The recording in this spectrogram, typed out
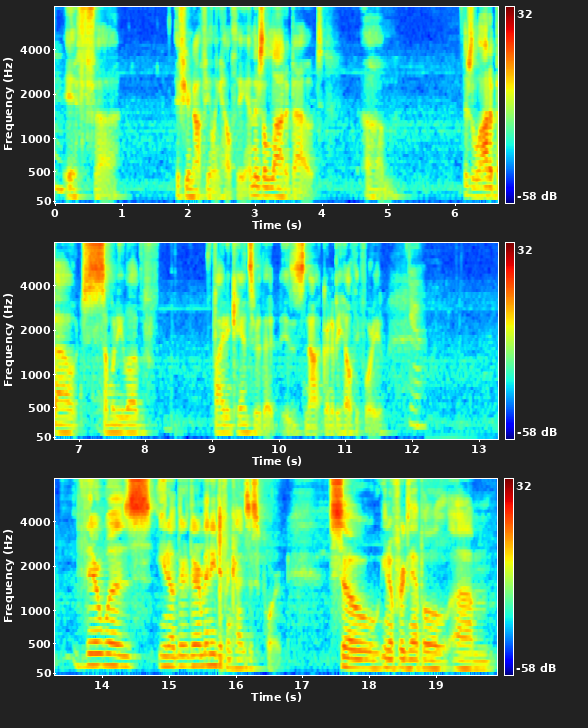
mm. if uh, if you're not feeling healthy and there's a lot about um, there's a lot about someone you love fighting cancer that is not going to be healthy for you yeah there was, you know, there, there are many different kinds of support. So, you know, for example, um,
